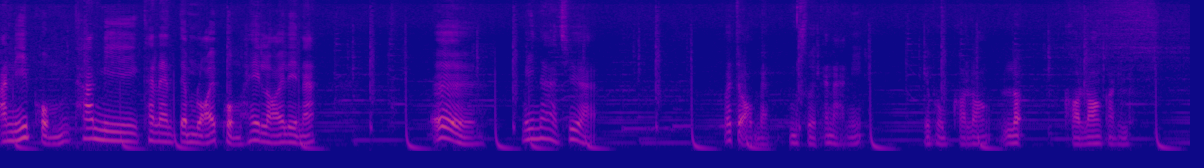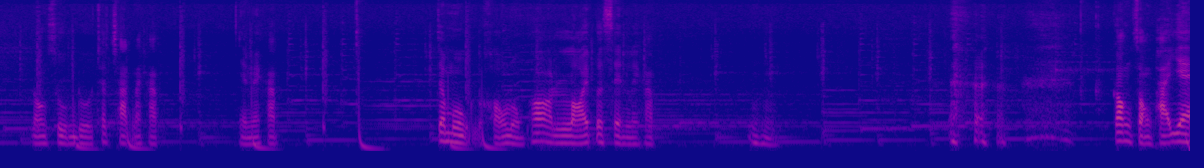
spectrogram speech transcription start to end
อันนี้ผมถ้ามีคะแนนเต็มร้อยผมให้ร้อยเลยนะ เออ ไม่น่าเชื่อ ว่าจะออกแบบมันสวยขนาดนี้ เดี๋ยวผมขอลองลขอลองก่อน ลองซูมดูชัดๆนะครับ เห็นไหมครับ จมูกของหลวงพ่อร้อยเปอร์เซ็นเลยครับกล้องสองพระแย่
